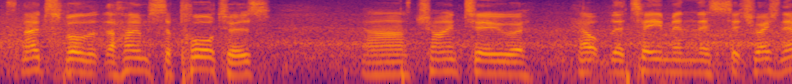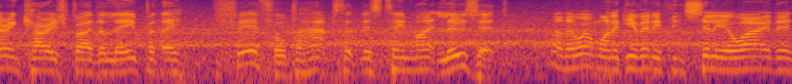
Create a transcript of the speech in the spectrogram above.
It's noticeable that the home supporters are trying to uh, help the team in this situation. They're encouraged by the lead, but they're fearful perhaps that this team might lose it. Well, they won't want to give anything silly away. The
